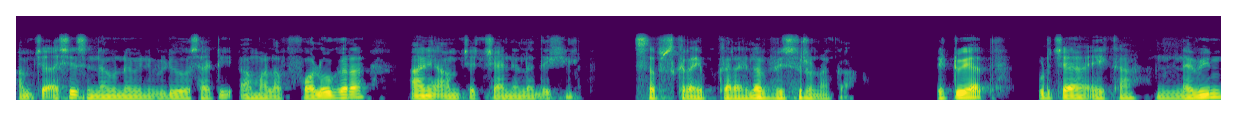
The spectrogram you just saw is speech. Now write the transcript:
आमच्या असेच नवनवीन व्हिडिओसाठी आम्हाला फॉलो करा आणि आमच्या चॅनलला देखील सबस्क्राईब करायला विसरू नका. भेटूयात पुढच्या एका नवीन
